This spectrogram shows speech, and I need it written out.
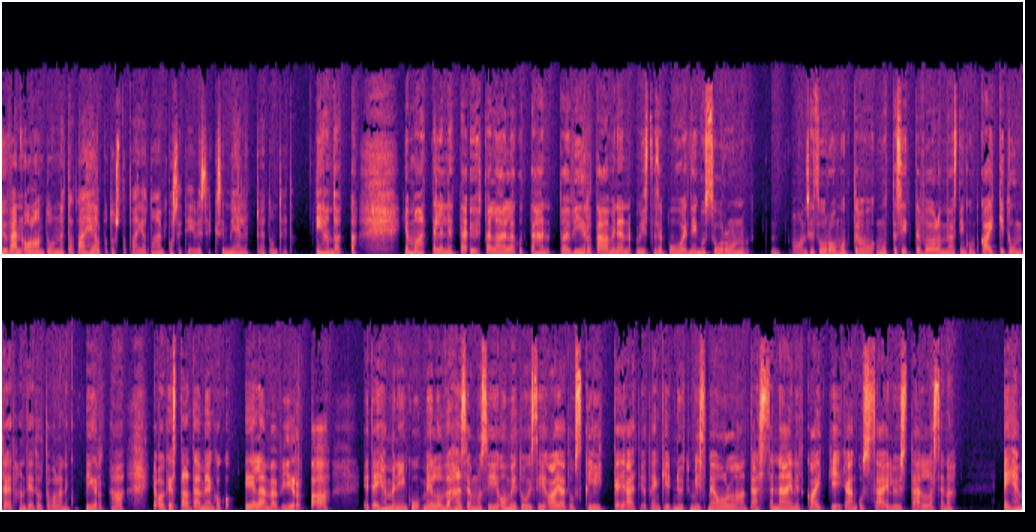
hyvän olon tunnetta tai helpotusta tai jotain positiiviseksi miellettyjä tunteita. Ihan totta. Ja mä ajattelen, että yhtä lailla kuin tähän toi virtaaminen, mistä sä puhuit, niin kuin surun, on se suru, mutta, mutta sitten voi olla myös niin kuin kaikki tunteethan tietyllä tavalla niin kuin virtaa. Ja oikeastaan tämä meidän koko elämä virtaa. Että eihän me niin kuin, meillä on vähän semmoisia omituisia ajatusklikkejä, että jotenkin nyt missä me ollaan tässä näin, että kaikki ikään kuin säilyisi tällaisena – eihän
